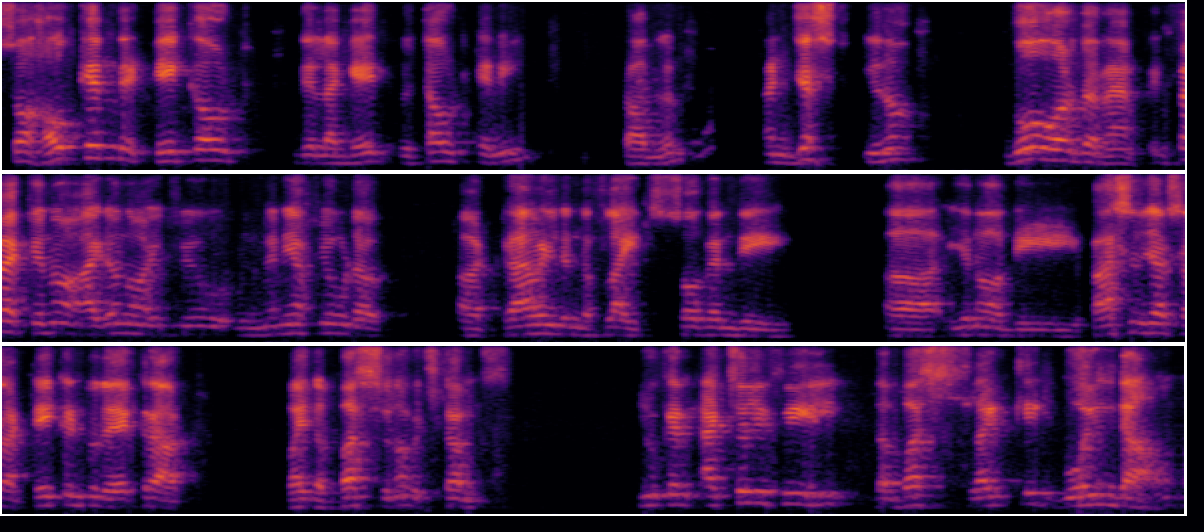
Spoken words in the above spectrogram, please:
So how can they take out the luggage without any problem and just, you know, go over the ramp. In fact, you know, I don't know if you, many of you would have uh, traveled in the flights. So when the, uh, you know, the passengers are taken to the aircraft by the bus, you know, which comes, you can actually feel the bus slightly going down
